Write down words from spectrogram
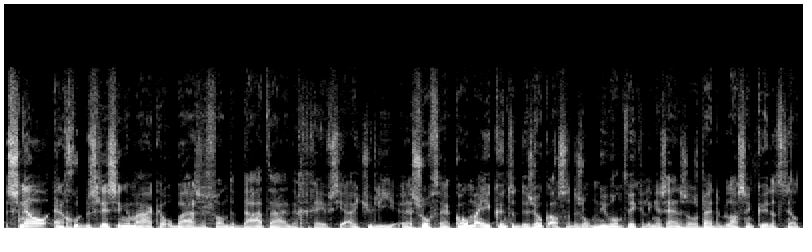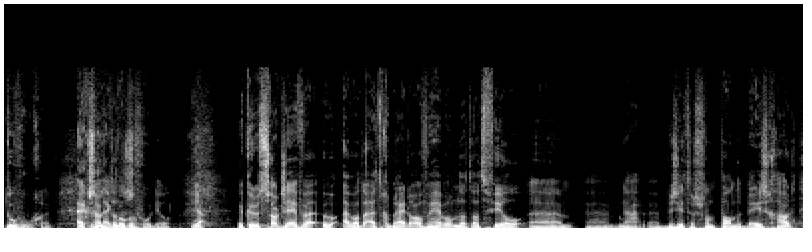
snel en goed beslissingen maken op basis van de data en de gegevens die uit jullie software komen. En je kunt het dus ook, als er dus nieuwe ontwikkelingen zijn, zoals bij de belasting, kun je dat snel toevoegen. Exact. Dat lijkt dat me ook is... een voordeel. Ja. Daar kunnen we het straks even wat uitgebreider over hebben, omdat dat veel uh, uh, nou, bezitters van panden bezighoudt.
